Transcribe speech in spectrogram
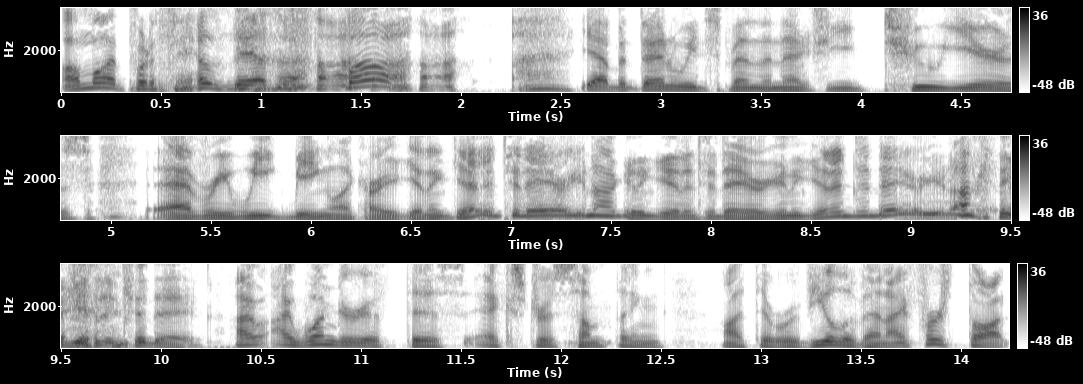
I might put a thousand down just for fun. Yeah, but then we'd spend the next two years every week being like, "Are you going to get it today? Or are you not going to get it today? Are you going to get it today? Or you're not going to get it today?" I, I wonder if this extra something at the reveal event, I first thought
